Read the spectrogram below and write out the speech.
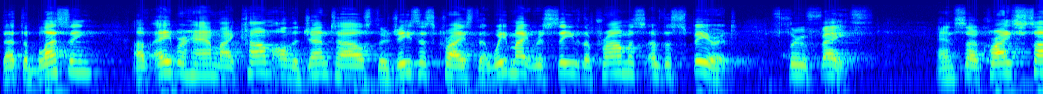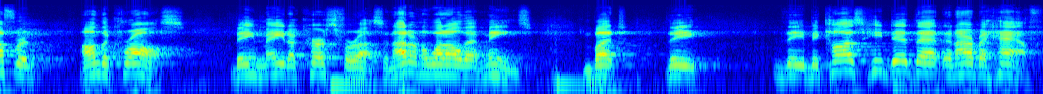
that the blessing of Abraham might come on the Gentiles through Jesus Christ, that we might receive the promise of the Spirit through faith. And so Christ suffered on the cross, being made a curse for us. And I don't know what all that means, but the, the, because he did that in our behalf,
